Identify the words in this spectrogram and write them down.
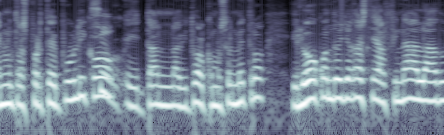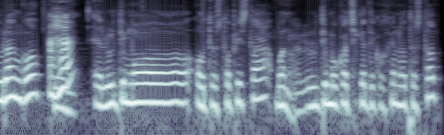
En un transporte público y tan habitual como es el metro, y luego cuando llegaste al final a Durango, Ajá. el último autostopista, bueno, el último coche que te cogió en autostop,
